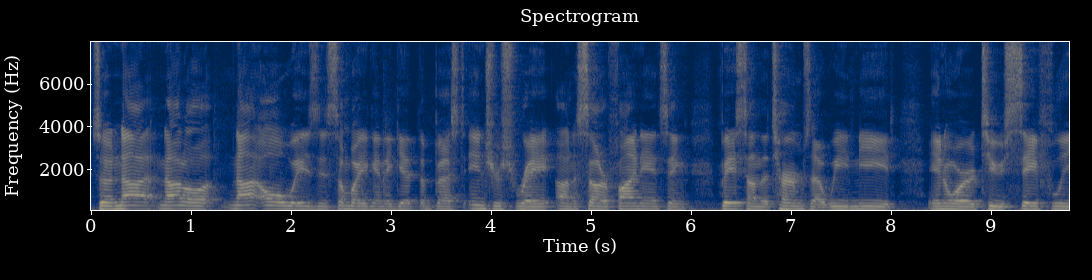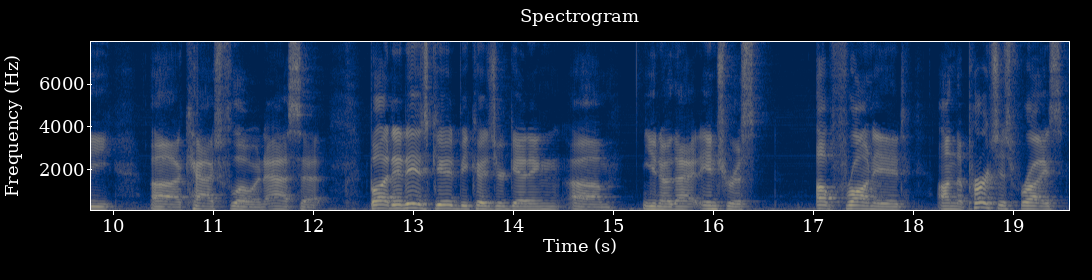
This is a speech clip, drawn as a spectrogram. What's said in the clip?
So not not all not always is somebody going to get the best interest rate on a seller financing based on the terms that we need in order to safely uh, cash flow an asset. But it is good because you're getting um, you know that interest upfronted on the purchase price.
